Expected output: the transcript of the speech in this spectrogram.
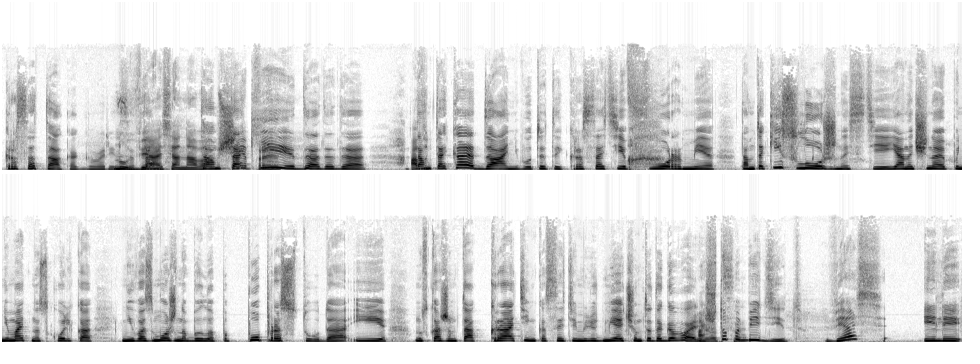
красота, как говорится. Ну, вязь, там, она там вообще... Там такие, да-да-да. А там в... такая дань вот этой красоте, форме, там такие сложности. Я начинаю понимать, насколько невозможно было попросту, да, и, ну, скажем так, кратенько с этими людьми о чем-то договариваться. А что победит? Вязь или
